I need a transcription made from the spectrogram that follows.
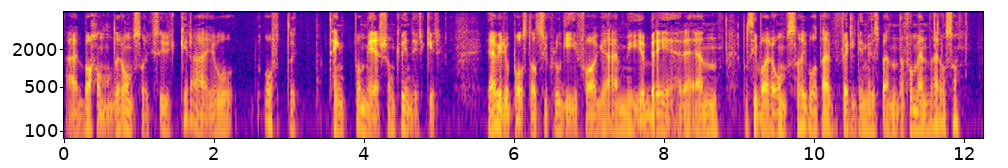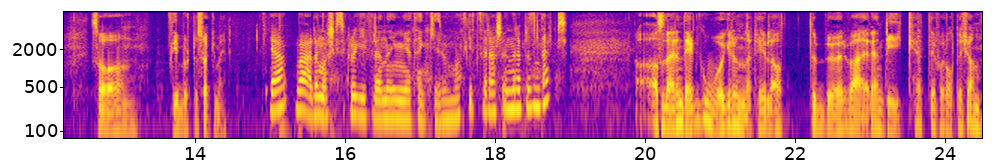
er behandler omsorgsyrker, er jo ofte tenkt på mer som kvinneyrker. Jeg vil jo påstå at psykologifaget er mye bredere enn på å si bare omsorg, og at det er veldig mye spennende for menn der også. Så de burde søke mer. Ja, Hva er det Norsk psykologiforening tenker om at gutter er så underrepresentert? Altså, Det er en del gode grunner til at det bør være en likhet i forhold til kjønn.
